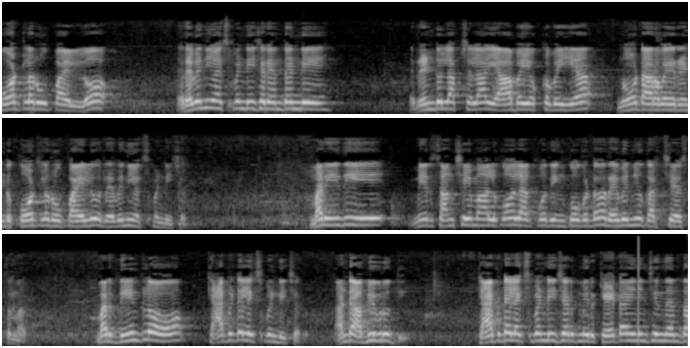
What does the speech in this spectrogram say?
కోట్ల రూపాయల్లో రెవెన్యూ ఎక్స్పెండిచర్ ఎంతండి? రెండు లక్షల యాభై ఒక్క వెయ్యి నూట అరవై రెండు కోట్ల రూపాయలు రెవెన్యూ ఎక్స్పెండిచర్. మరి ఇది మీరు సంక్షేమాలకో లేకపోతే ఇంకొకటో రెవెన్యూ ఖర్చు చేస్తున్నారు. మరి దీంట్లో క్యాపిటల్ ఎక్స్పెండిచర్ అంటే అభివృద్ధి. క్యాపిటల్ ఎక్స్పెండిచర్ మీరు కేటాయించింది ఎంత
